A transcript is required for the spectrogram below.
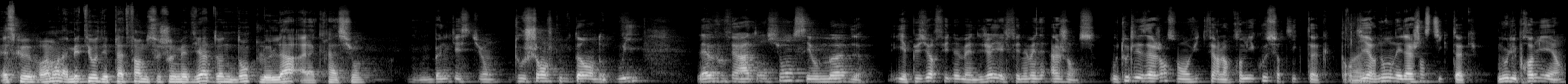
Est-ce que vraiment la météo des plateformes de social media donne donc le là à la création? Une bonne question. Tout change tout le temps, donc oui. Là, il faut faire attention, c'est au mode il y a plusieurs phénomènes. Déjà, il y a le phénomène agence, où toutes les agences ont envie de faire leur premier coup sur TikTok, pour dire, nous, on est l'agence TikTok. Nous, les premiers. Hein.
